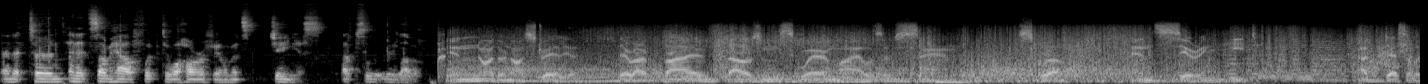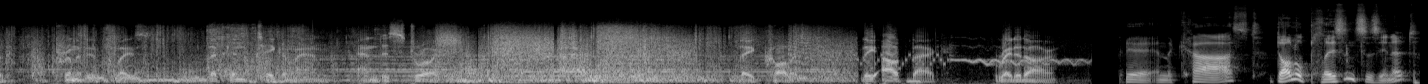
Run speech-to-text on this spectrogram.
and it turns and it somehow flipped to a horror film. It's genius. Absolutely love it. In northern Australia, there are 5,000 square miles of sand, scrub, and searing heat. A desolate, primitive place that can take a man and destroy him. They call it the Outback. Rated R. Yeah, and the cast. Donald Pleasence is in it,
